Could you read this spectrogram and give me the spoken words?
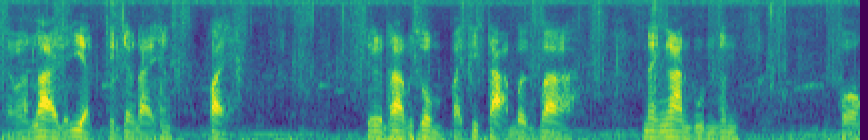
แต่ว่ารายละเอียดเป็นจังใดให้งไปเชิญท่านผู้ชมไปติดตามเบิ่งว่าในงานบุญนั้นของ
